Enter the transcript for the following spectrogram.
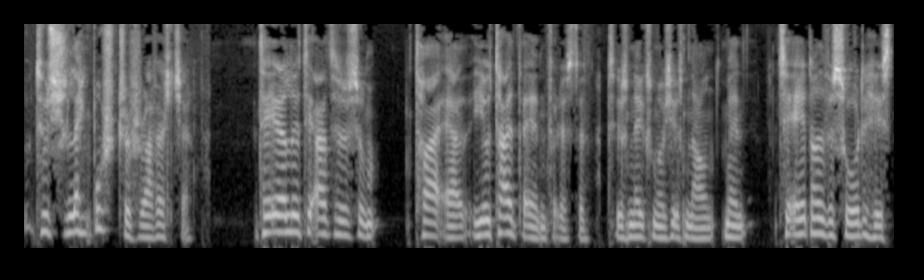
du er ikke lengt bort fra feltet. Det er litt at det som ta er, jo ta det inn forresten, det er sånn jeg som har kjøpt navn, men til er noe ved sårde hist,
